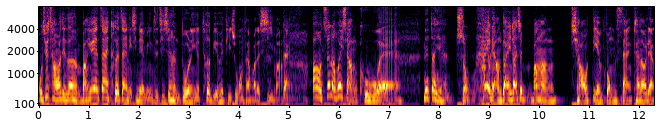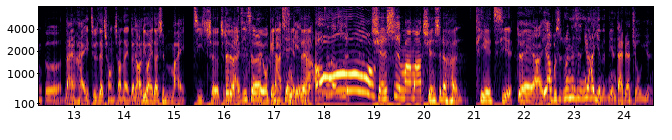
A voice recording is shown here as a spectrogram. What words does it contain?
我觉得彩华姐真的很棒，因为在刻在你心里的名字，其实很多人也特别会提出王彩华的戏嘛。对，哦，真的会想哭哎。那段也很重，他有两段，一段是帮忙调电风扇，看到两个男孩就是在床上那一段，然后另外一段是买机车，就是对买机车，对我给你钱给他，哦，真的是诠释妈妈诠释的很贴切，对呀、啊，要不是因为那是因为他演的年代比较久远，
